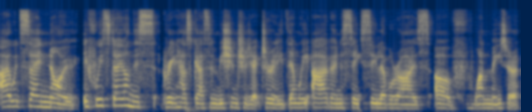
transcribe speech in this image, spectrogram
I would say no. If we stay on this greenhouse gas emission trajectory, then we are going to see sea level rise of one metre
